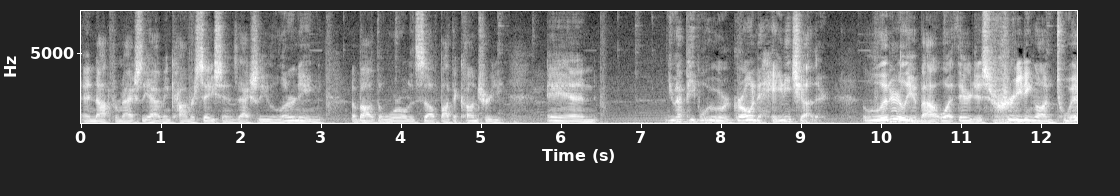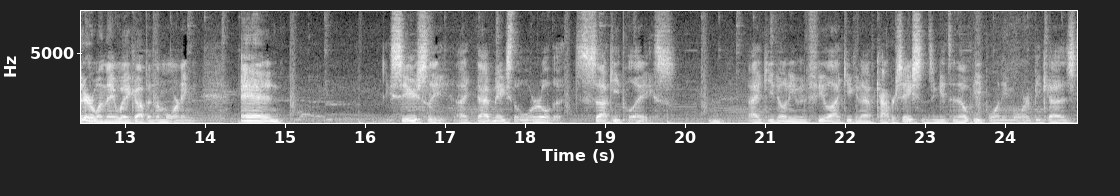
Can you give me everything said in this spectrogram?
and not from actually having conversations, actually learning about the world itself, about the country. And you have people who are growing to hate each other literally about what they're just reading on Twitter when they wake up in the morning. And seriously, like that makes the world a sucky place. Hmm. Like you don't even feel like you can have conversations and get to know people anymore because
